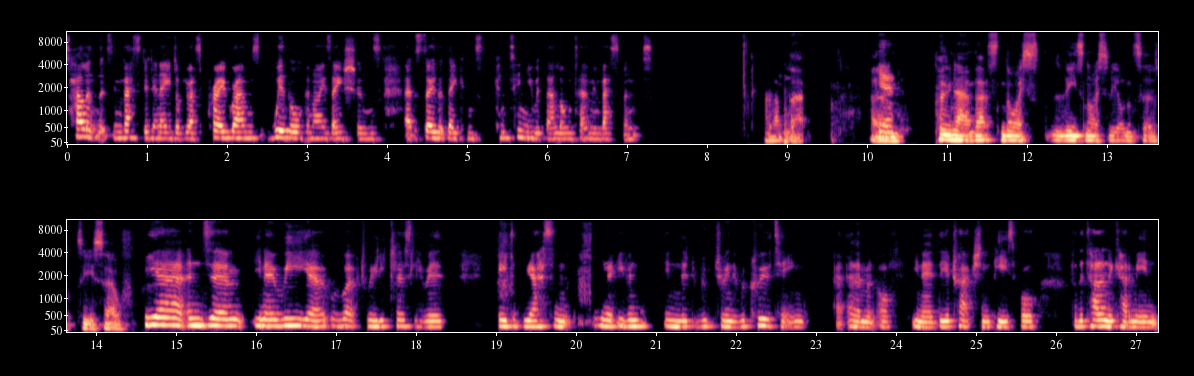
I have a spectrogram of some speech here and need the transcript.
talent that's invested in AWS programs with organizations uh, so that they can continue with their long-term investment. I love that. Um, yeah. Poonam, that's nice, leads nicely on to, to yourself. Yeah, and um, you know, we uh, worked really closely with AWS and you know, even in the during the recruiting uh, element of you know the attraction piece for for the talent academy and,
